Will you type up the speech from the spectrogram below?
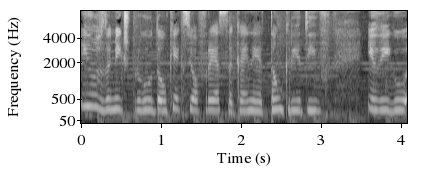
E os amigos perguntam o que é que se oferece a quem é tão criativo. Eu digo,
